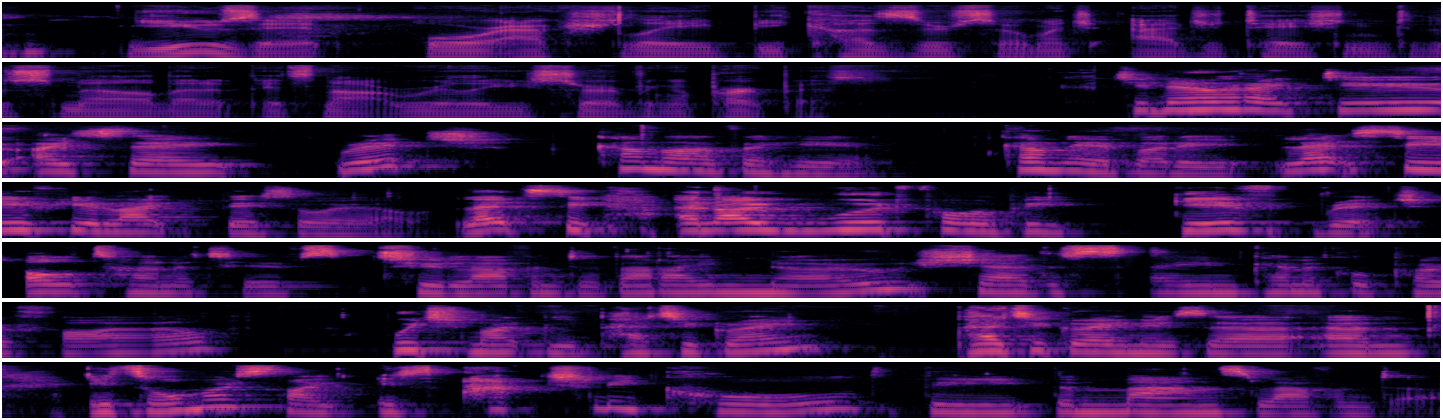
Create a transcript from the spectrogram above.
use it, or actually because there's so much agitation to the smell that it's not really serving a purpose. Do you know what I do? I say, Rich, come over here. Come here, buddy. Let's see if you like this oil. Let's see. And I would probably give Rich alternatives to lavender that I know share the same chemical profile, which might be petitgrain. Petitgrain is a, um, it's almost like, it's actually called the, the man's lavender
